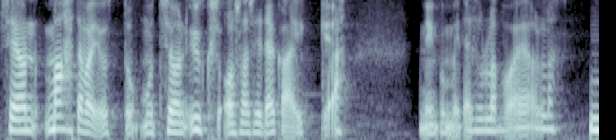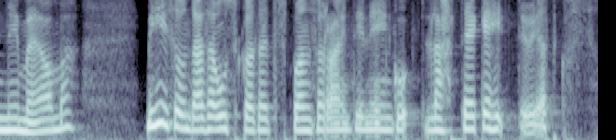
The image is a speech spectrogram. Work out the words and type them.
se on mahtava juttu, mutta se on yksi osa sitä kaikkea, niin kuin mitä sulla voi olla. Nimenomaan. Mihin suuntaan sä uskot, että sponsorointi niin kuin lähtee kehittyä jatkossa?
